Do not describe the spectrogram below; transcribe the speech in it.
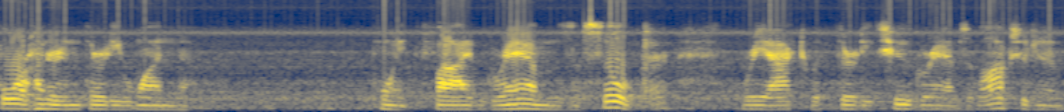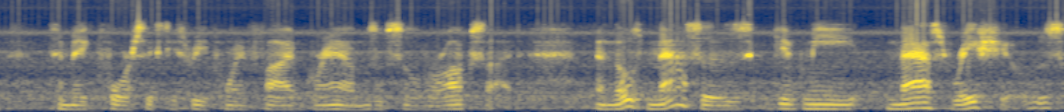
431.5 grams of silver react with 32 grams of oxygen to make 463.5 grams of silver oxide. And those masses give me mass ratios,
